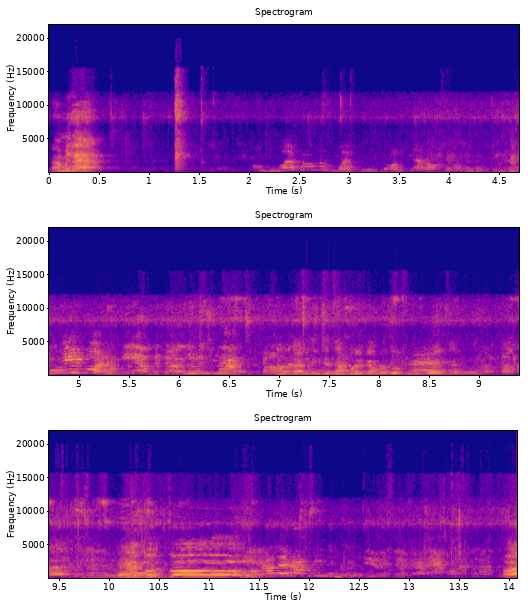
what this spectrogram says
নামি না ও ঘুমায় পড়ো তো ঘুমায় পড়ো। জল কি আর রক্তের মধ্যে নেই? ঘুমিয়ে পড়ে কি হবে জল জমে থাক আমরা তার নিচে থাকব নাকি? আমরা তো হ্যাঁ। উপরেই থাকব। হ্যাঁ যাবে। ও!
